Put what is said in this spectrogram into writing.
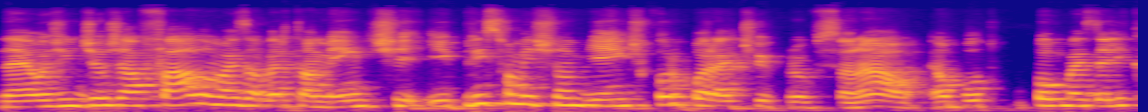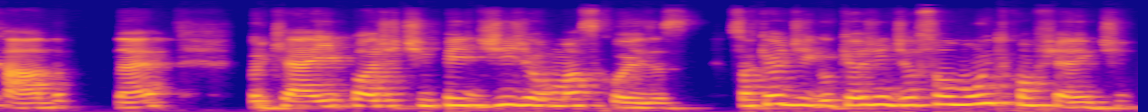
né? Hoje em dia eu já falo mais abertamente e principalmente no ambiente corporativo e profissional é um pouco, um pouco mais delicado, né? Porque aí pode te impedir de algumas coisas. Só que eu digo que hoje em dia eu sou muito confiante,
